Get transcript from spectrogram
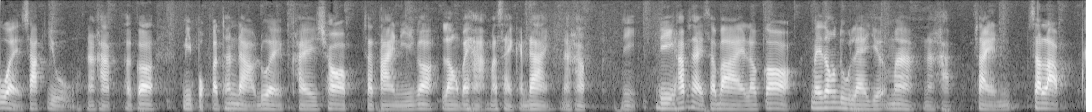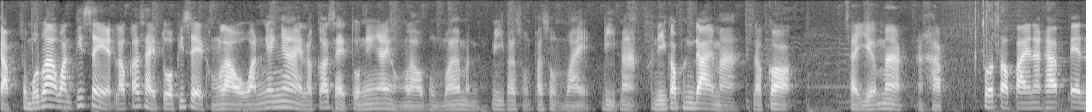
ด้วยซักอยู่นะครับแล้วก็มีปกบัตเทิลดาวด้วยใครชอบสไตล์นี้ก็ลองไปหามาใส่กันได้นะครับนี่ดีครับใส่สบายแล้วก็ไม่ต้องดูแลเยอะมากนะครับ ใส่สลับกับสมมุติว่าวันพิเศษเราก็ใส่ตัวพิเศษของเราวันง่าย ๆ แล้วก็ใส่ตัวง่าย ๆ ของเรา ผมว่ามันมีผสมผสมไว้ดีมาก อันนี้ก็เพิ่งได้มา แล้วก็ใส่เยอะมากนะครับตัวต่อไปนะครับเป็น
